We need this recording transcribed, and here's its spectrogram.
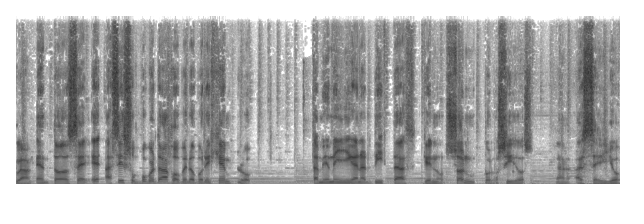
claro. Entonces, eh, así es un poco el trabajo, pero por ejemplo, también me llegan artistas que no son conocidos al sello,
